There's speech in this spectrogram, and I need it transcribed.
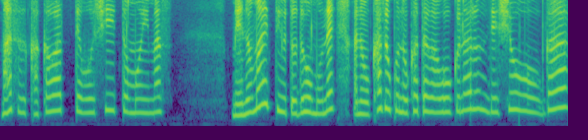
まず関わってほしいと思います。目の前っていうとどうもねあの家族の方が多くなるんでしょうが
